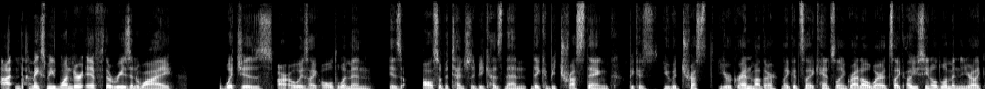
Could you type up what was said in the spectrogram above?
I, that makes me wonder if the reason why witches are always like old women is also potentially because then they could be trusting because you would trust your grandmother. Like it's like Hansel and Gretel, where it's like, oh, you see an old woman, and you're like,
